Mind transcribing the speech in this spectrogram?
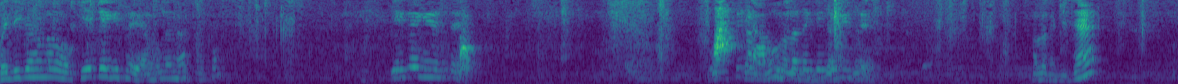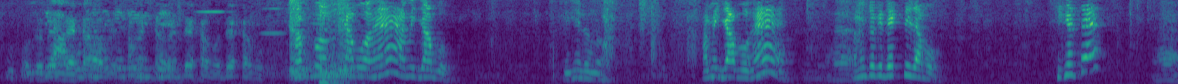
ওইদিকে হলো কে কে গেছে? অ্যাম্বুলেন্স কে কে গেছে বলছি, সাথে কে কে গেছে ভালো থাকিস হ্যাঁ? দেখাবো দেখাবো। আমি যাব হ্যাঁ? আমি যাব। আমি যাব হ্যাঁ? হ্যাঁ। আমি তোকে দেখতে যাব। ঠিক আছে? হ্যাঁ।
